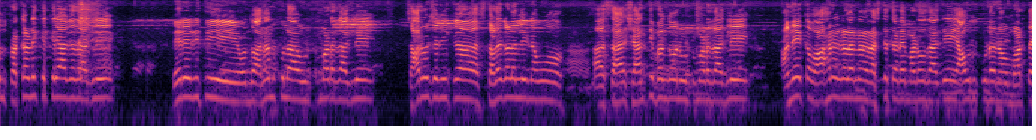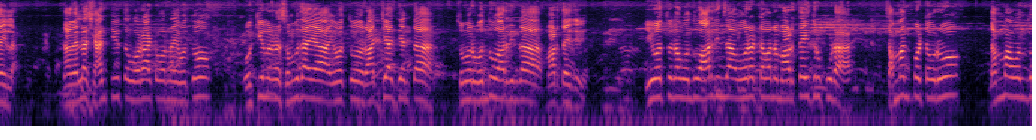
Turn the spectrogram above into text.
ಒಂದು ಪ್ರಕರಣಕ್ಕೆ ಕೆರೆ ಆಗೋದಾಗ್ಲಿ, ಬೇರೆ ರೀತಿ ಒಂದು ಅನನುಕೂಲ ಉಂಟು ಮಾಡೋದಾಗ್ಲಿ, ಸಾರ್ವಜನಿಕ ಸ್ಥಳಗಳಲ್ಲಿ ನಾವು ಶಾಂತಿ ಭಂಗವನ್ನು ಉಂಟು ಮಾಡೋದಾಗ್ಲಿ, ಅನೇಕ ವಾಹನಗಳನ್ನು ರಸ್ತೆ ತಡೆ ಮಾಡೋದಾಗ್ಲಿ ಯಾವುದು ಕೂಡ ನಾವು ಮಾಡ್ತಾ ಇಲ್ಲ. ನಾವೆಲ್ಲ ಶಾಂತಿಯುತ ಹೋರಾಟವನ್ನು ಇವತ್ತು ವಕೀಲರ ಸಮುದಾಯ ಇವತ್ತು ರಾಜ್ಯಾದ್ಯಂತ ಸುಮಾರು ಒಂದು ವಾರದಿಂದ ಮಾಡ್ತಾ ಇದ್ದೀವಿ. ಇವತ್ತು ನಾವು ಒಂದು ವಾರದಿಂದ ಹೋರಾಟವನ್ನು ಮಾಡ್ತಾ ಇದ್ರು ಕೂಡ ಸಂಬಂಧಪಟ್ಟವರು ನಮ್ಮ ಒಂದು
